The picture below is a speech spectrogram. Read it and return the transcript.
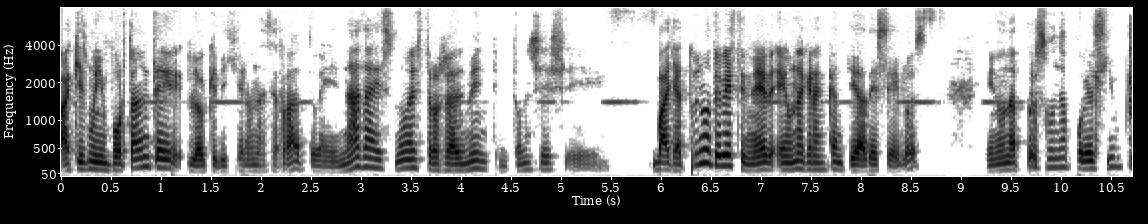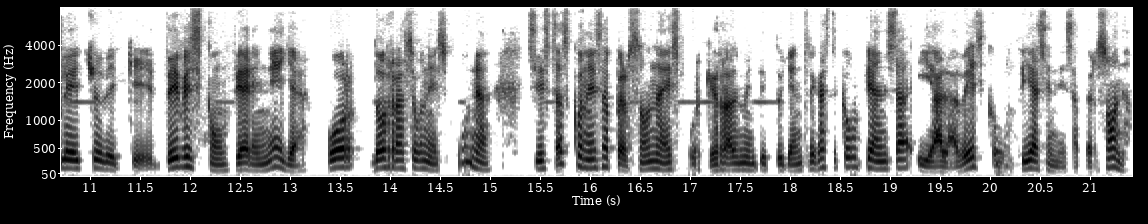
aquí es muy importante lo que dijeron hace rato, eh, nada es nuestro realmente. Entonces, eh, vaya, tú no debes tener eh, una gran cantidad de celos en una persona por el simple hecho de que debes confiar en ella por dos razones. Una, si estás con esa persona es porque realmente tú ya entregaste confianza y a la vez confías en esa persona.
